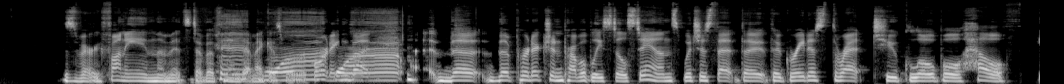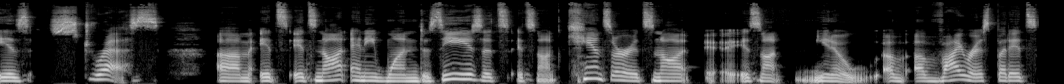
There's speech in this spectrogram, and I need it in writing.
is very funny in the midst of a pandemic as we're recording, but the the prediction probably still stands, which is that the the greatest threat to global health is stress. Um, it's it's not any one disease. It's it's not cancer. It's not it's not you know a, a virus, but it's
